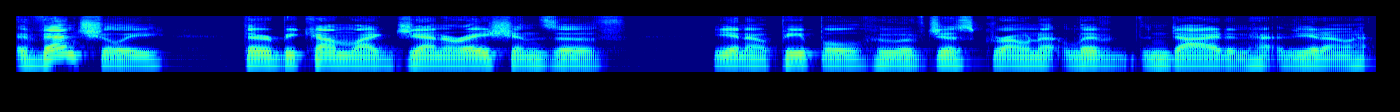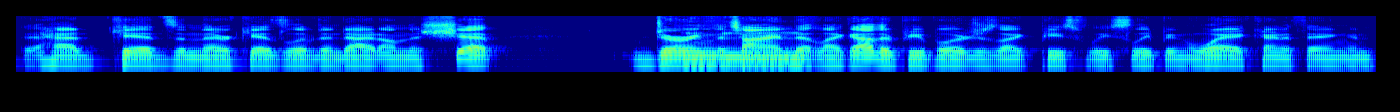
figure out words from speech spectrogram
eventually there become like generations of you know people who have just grown up, lived and died, and you know had kids, and their kids lived and died on the ship during the time that like other people are just like peacefully sleeping away kind of thing and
